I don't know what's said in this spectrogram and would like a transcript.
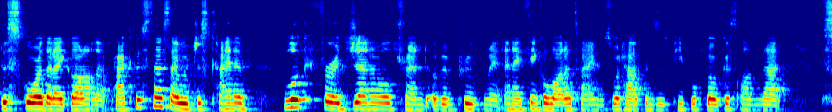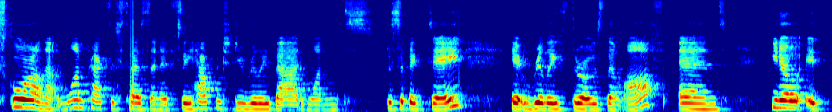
the score that I got on that practice test. I would just kind of look for a general trend of improvement. And I think a lot of times what happens is people focus on that score on that one practice test and if they happen to do really bad one specific day it really throws them off and you know it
